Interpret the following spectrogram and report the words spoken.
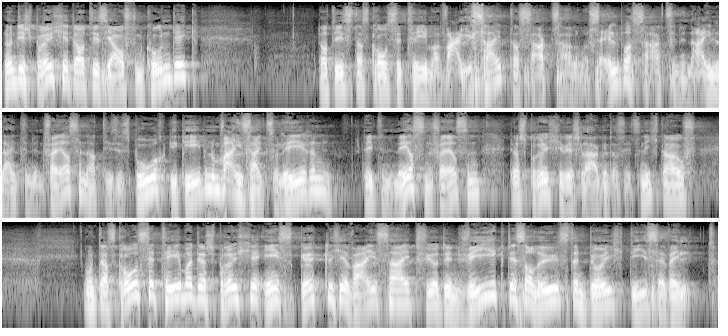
Nun, die Sprüche dort ist ja offenkundig. Dort ist das große Thema Weisheit, das sagt Salomo selber, sagt es in den einleitenden Versen, hat dieses Buch gegeben, um Weisheit zu lehren. Steht in den ersten Versen der Sprüche, wir schlagen das jetzt nicht auf. Und das große Thema der Sprüche ist göttliche Weisheit für den Weg des Erlösten durch diese Welt.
